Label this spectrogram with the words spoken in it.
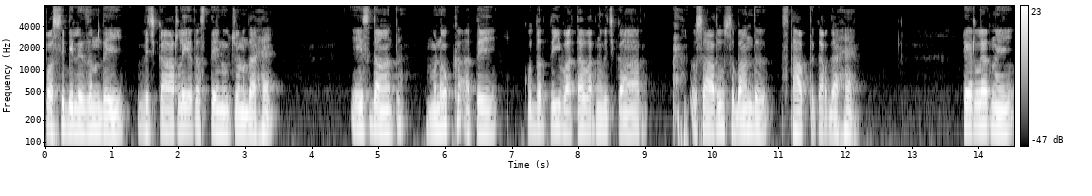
ਪੋਸਿਬਿਲਿਜ਼ਮ ਦੇ ਵਿਚਕਾਰਲੇ ਰਸਤੇ ਨੂੰ ਚੁਣਦਾ ਹੈ। ਇਹ ਸਿਧਾਂਤ ਮਨੁੱਖ ਅਤੇ ਕੁਦਰਤੀ ਵਾਤਾਵਰਣ ਵਿਚਕਾਰ ਉਸਾਰੂ ਸੰਬੰਧ ਸਥਾਪਿਤ ਕਰਦਾ ਹੈ। ਟੇਲਰ ਨੇ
